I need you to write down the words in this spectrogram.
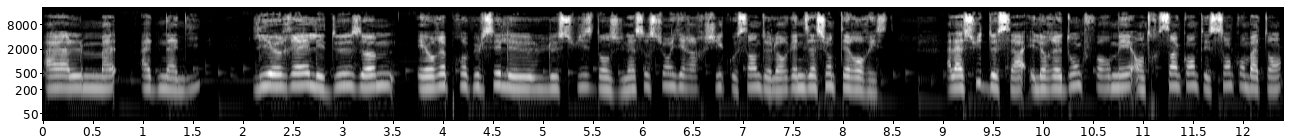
Al-Adnani, lierait les deux hommes et aurait propulsé le, Suisse dans une ascension hiérarchique au sein de l'organisation terroriste. À la suite de ça, il aurait donc formé entre 50 et 100 combattants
